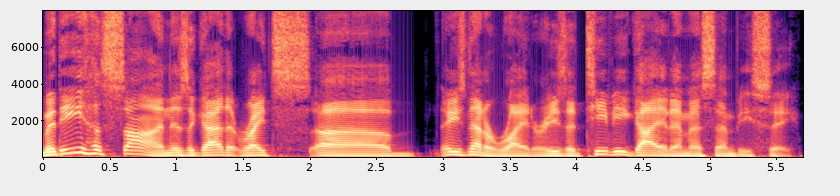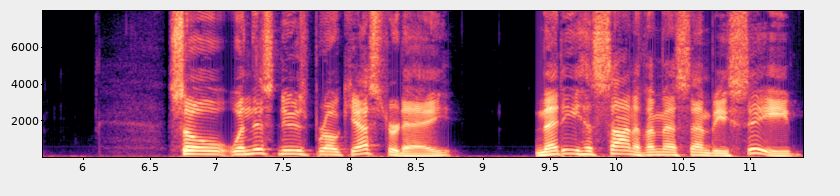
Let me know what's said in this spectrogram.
Mehdi Hasan is a guy that writes, uh, he's not a writer, he's a TV guy at MSNBC. So when this news broke yesterday, Mehdi Hasan of MSNBC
